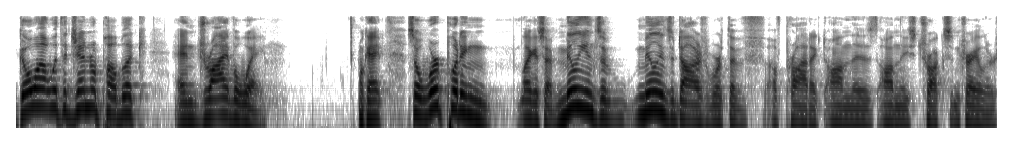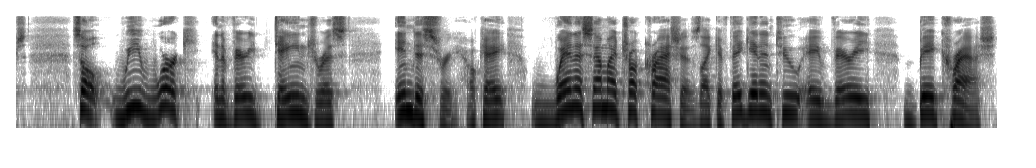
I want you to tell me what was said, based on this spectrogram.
go out with the general public and drive away. Okay, so we're putting, like I said, millions of millions of dollars worth of, of product on this on these trucks and trailers. So we work in a very dangerous industry. Okay, when a semi truck crashes, like if they get into a very big crash,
